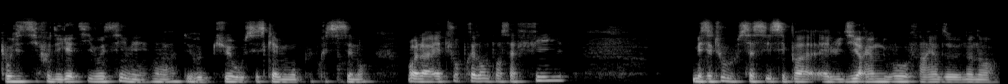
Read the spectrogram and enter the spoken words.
Positives ou négatives aussi, mais voilà, des ruptures ou c'est ce qu'elle montre plus précisément. Voilà, être toujours présente pour sa fille, mais c'est tout. Ça, c'est pas, elle lui dit rien de nouveau, enfin rien de, non non,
